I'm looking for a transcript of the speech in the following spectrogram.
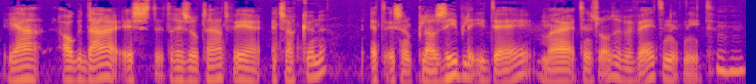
ja, ook daar is het resultaat weer, het zou kunnen. Het is een plausibele idee, maar tenslotte, we weten het niet. Mm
